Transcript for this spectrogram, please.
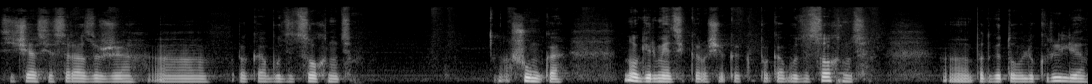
Сейчас я сразу же, э, пока будет сохнуть шумка, ну, герметик, короче, как, пока будет сохнуть, подготовлю крылья.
